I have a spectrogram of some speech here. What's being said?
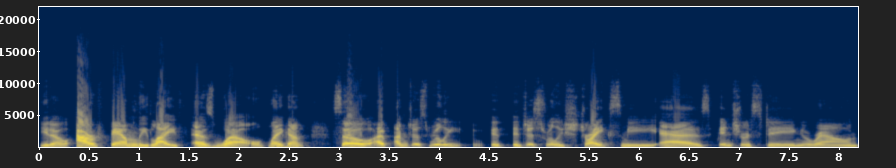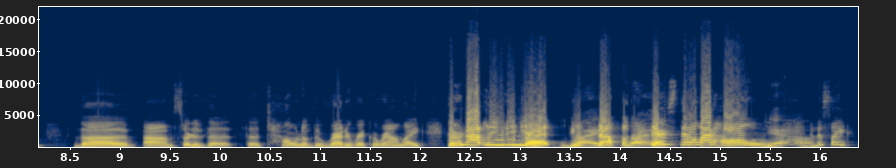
you know our family life as well. Like i'm so I, am just really it, it just really strikes me as interesting around the um, sort of the the tone of the rhetoric around like they're not leaving yet right know? right. They're still at home. Yeah. And it's like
